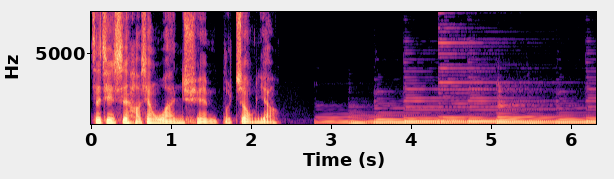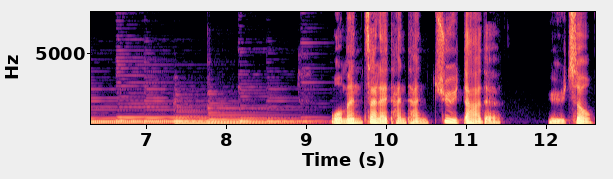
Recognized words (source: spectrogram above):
这件事好像完全不重要。我们再来谈谈巨大的宇宙。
